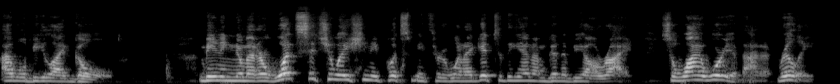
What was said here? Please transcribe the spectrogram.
I will be like gold. Meaning, no matter what situation he puts me through, when I get to the end, I'm going to be all right. So why worry about it, really?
